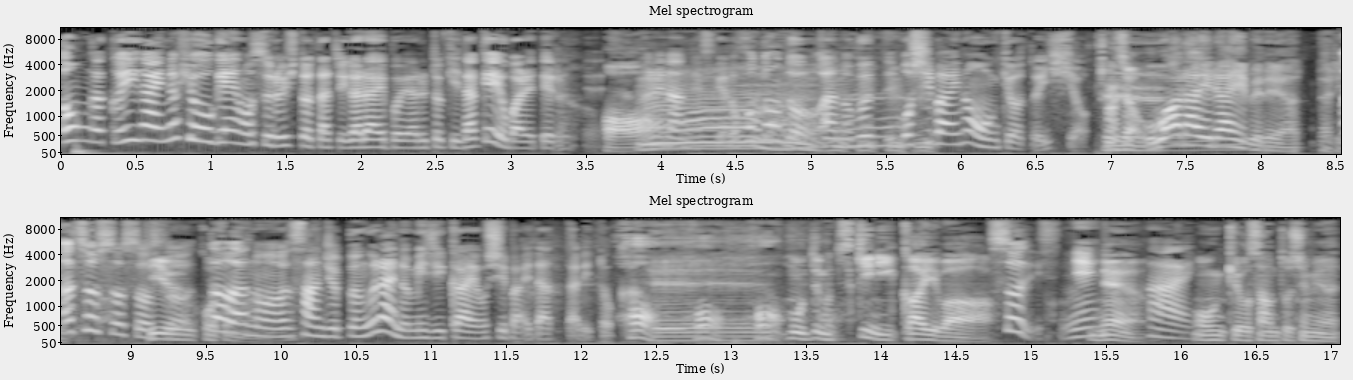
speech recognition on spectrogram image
音楽以外の表現をする人たちがライブをやるときだけ呼ばれてるんで。あれなんですけど、ほとんど、あの、お芝居の音響と一緒。あ、じゃあお笑いライブであったり。あ、そうそうそう。そう。と、あの、30分ぐらいの短いお芝居だったりとか。もうでも月に1回は、そうですね。ね、はい。音響さんとしてもやっ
